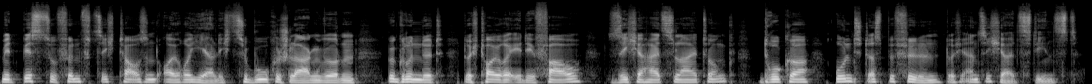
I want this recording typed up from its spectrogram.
mit bis zu 50.000 Euro jährlich zu Buche schlagen würden, begründet durch teure EDV, Sicherheitsleitung, Drucker und das Befüllen durch einen Sicherheitsdienst.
